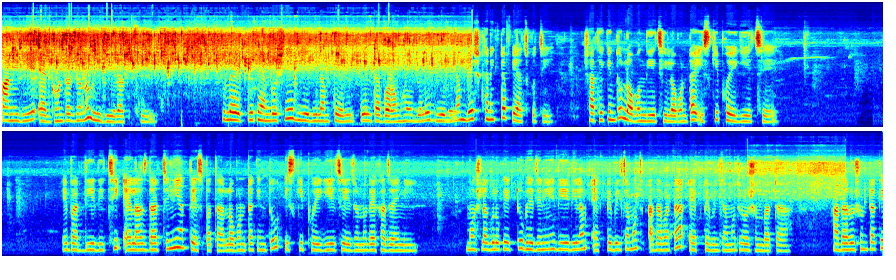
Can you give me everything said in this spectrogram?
পানি দিয়ে এক ঘণ্টার জন্য ভিজিয়ে রাখছি। চুলায় একটি প্যান বসিয়ে দিয়ে দিলাম তেল। তেলটা গরম হয়ে গেলে দিয়ে দিলাম বেশ খানিকটা পেঁয়াজ কুচি। সাথে কিন্তু লবণ দিয়েছি। লবণটা স্কিপ হয়ে গিয়েছে। এবার দিয়ে দিচ্ছি এলাচ, দারচিনি আর তেজপাতা। লবণটা কিন্তু স্কিপ হয়ে গিয়েছে, এজন্য দেখা যায়নি। মশলাগুলোকে একটু ভেজে নিয়ে দিয়ে দিলাম এক টেবিল চামচ আদা বাটা, এক টেবিল চামচ রসুন বাটা। আদা রসুনটাকে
